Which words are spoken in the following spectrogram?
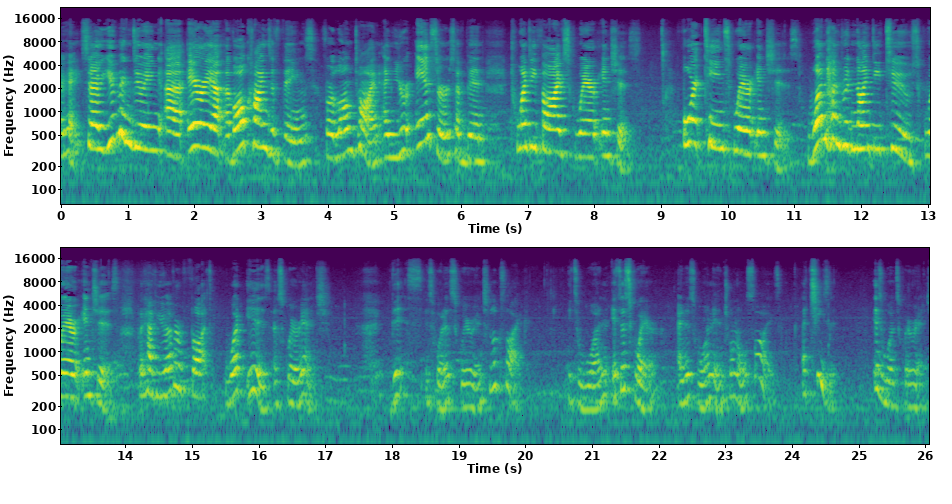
Okay, so you've been doing uh, area of all kinds of things for a long time, and your answers have been 25 square inches. 14 square inches, 192 square inches. But have you ever thought, what is a square inch? This is what a square inch looks like. It's one, it's a square, and it's one inch on all sides. A Cheez-It is one square inch.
